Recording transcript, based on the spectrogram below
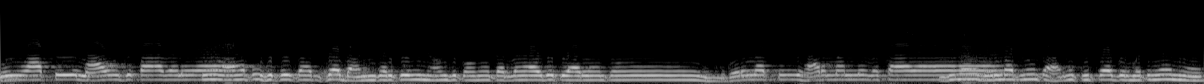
ਤੂੰ ਆਪੇ ਨਾਉ ਜਪਾਵਣਿਆ। ਤੂੰ ਆਪ ਹੀ ਸੱਚੇ ਪਾਤਸ਼ਾਹ ਬਾਣੀ ਕਰਕੇ ਵੀ ਨਾਮ ਜਪਾਉਣਾ ਕਰਦਾ ਆਪਦੇ ਪਿਆਰਿਆਂ ਤੋਂ। ਗੁਰਮਤੀ ਹਰ ਮਨ ਵਸਾਇਆ। ਜਿਨ੍ਹਾਂ ਨੇ ਗੁਰਮਤਿ ਨੂੰ ਧਾਰਨ ਕੀਤਾ ਗੁਰਮਤੀਆਂ ਨੇ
